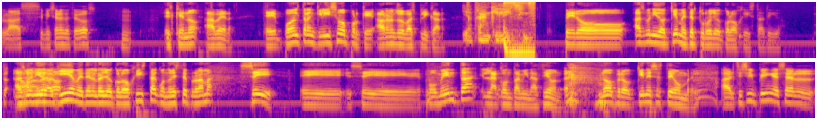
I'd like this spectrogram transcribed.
las emisiones de CO2. Mm. Es que no, a ver, eh, pon el tranquilísimo porque ahora nos lo va a explicar. Ya tranquilísimo. Pero has venido aquí a meter tu rollo ecologista, tío. Has No, venido no, no. aquí a meter el rollo ecologista cuando en este programa se, eh, se fomenta la contaminación. No, pero ¿quién es este hombre? A ver, Xi Jinping es el,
